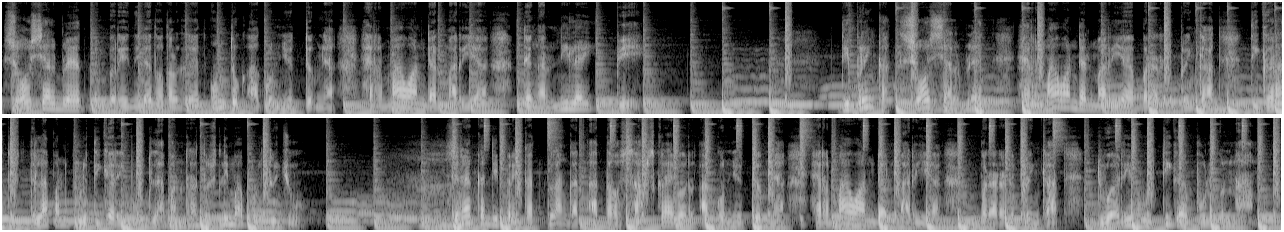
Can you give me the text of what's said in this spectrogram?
Social Blade memberi nilai total grade untuk akun YouTube-nya Hermawan dan Maria dengan nilai B. Di peringkat Social Blade, Hermawan dan Maria berada di peringkat 383.857. Sedangkan di peringkat pelanggan atau subscriber akun YouTube-nya Hermawan dan Maria berada di peringkat 2036.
